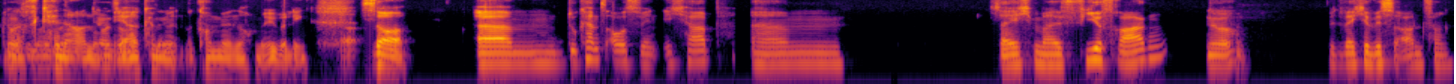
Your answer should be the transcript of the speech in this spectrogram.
können wir uns Ach, keine Ahnung. uns Ja, können wir, können wir noch mal überlegen. Ja. So, ähm, du kannst auswählen. Ich habe, ähm, sag ich mal, vier Fragen. Ja. Mit welcher willst du anfangen?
